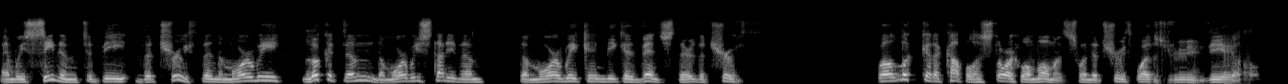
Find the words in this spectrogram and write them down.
and we see them to be the truth. And the more we look at them, the more we study them, the more we can be convinced they're the truth. Well, look at a couple historical moments when the truth was revealed.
